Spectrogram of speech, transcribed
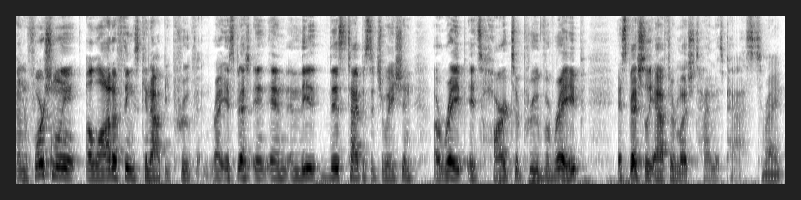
unfortunately a lot of things cannot be proven right especially in, in, in the, this type of situation a rape it's hard to prove a rape especially after much time has passed Right.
